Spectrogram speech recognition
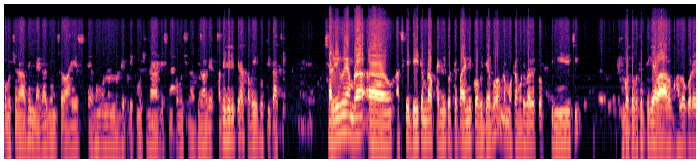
কমিশনার আছেন মেগাজন সহ আইএস এবং অন্যান্য ডেপুটি কমিশনার এসিস্ট্যান্ট কমিশনার জোনালের আধিকারিকরা সবাই উপস্থিত আছে। সার্বিকভাবে আমরা আজকে ডেট আমরা ফাইনাল করতে পারিনি, কবে দেব, আমরা মোটামুটিভাবে প্রস্তুতি নিয়ে নিয়েছি। গত বছর থেকে আবার আরও ভালো করে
